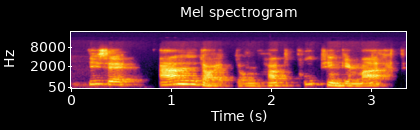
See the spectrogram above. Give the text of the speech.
Diese Andeutung hat Putin gemacht,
